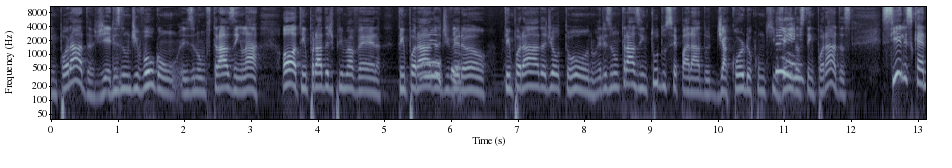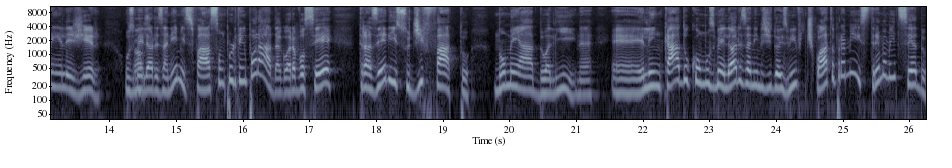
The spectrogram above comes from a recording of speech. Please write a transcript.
temporada. Eles não divulgam, eles não trazem lá, ó, temporada de primavera, temporada de verão, temporada de outono. Eles não trazem tudo separado de acordo com o que Sim. vem das temporadas. Se eles querem eleger os Nossa. melhores animes, façam por temporada. Agora você trazer isso de fato nomeado ali, né? É, elencado como os melhores animes de 2024, pra mim é extremamente cedo.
